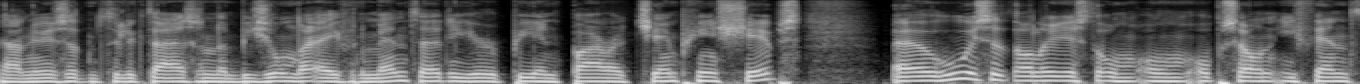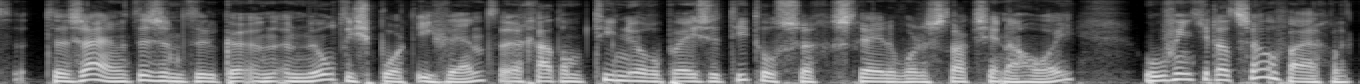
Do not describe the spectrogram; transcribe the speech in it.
Nou, nu is het natuurlijk tijdens een bijzonder evenement, hè, de European Power Championships. hoe is het allereerst om, om op zo'n event te zijn? Want het is natuurlijk een, een multisport event. Er gaat om tien Europese titels gestreden worden straks in Ahoy. Hoe vind je dat zelf eigenlijk?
